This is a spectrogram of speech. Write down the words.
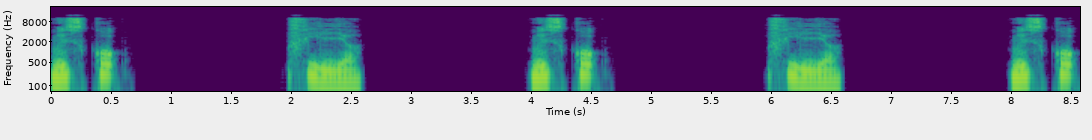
Musco. Figlio. Musco. Figlio. Musco.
